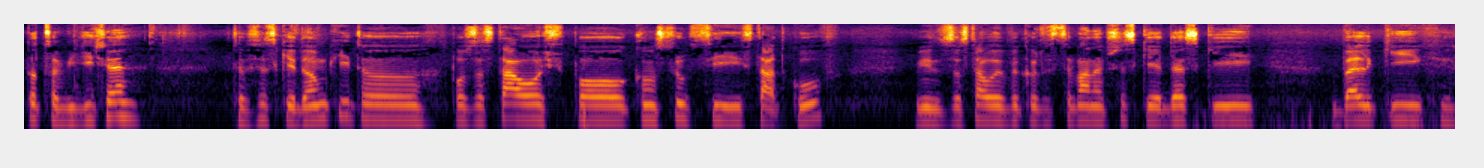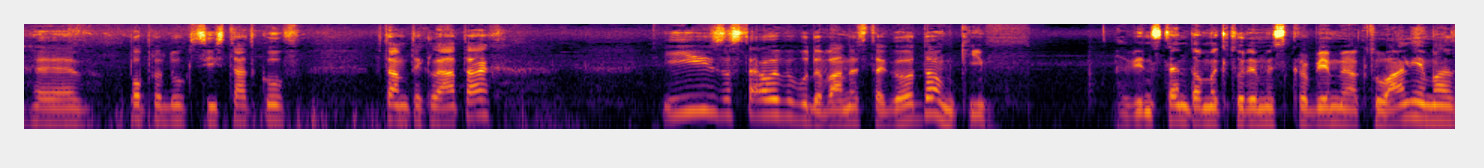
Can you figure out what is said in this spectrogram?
to co widzicie, te wszystkie domki to pozostałość po konstrukcji statków, więc zostały wykorzystywane wszystkie deski, belki po produkcji statków w tamtych latach i zostały wybudowane z tego domki. Więc ten domek, który my skrobiemy aktualnie ma,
